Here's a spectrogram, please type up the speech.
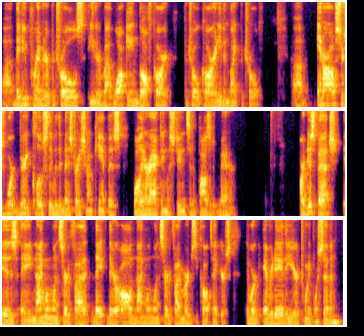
Uh, they do perimeter patrols either by walking, golf cart, patrol car, and even bike patrol. Um, and our officers work very closely with administration on campus while interacting with students in a positive manner. Our dispatch is a 911 certified, they, they're all 911 certified emergency call takers. They work every day of the year, 24 7.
